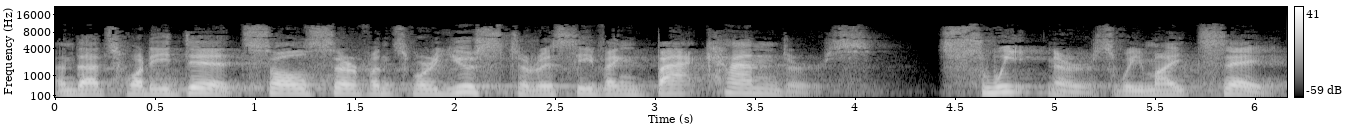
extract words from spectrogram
And that's what he did. Saul's servants were used to receiving backhanders, sweeteners, we might say.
